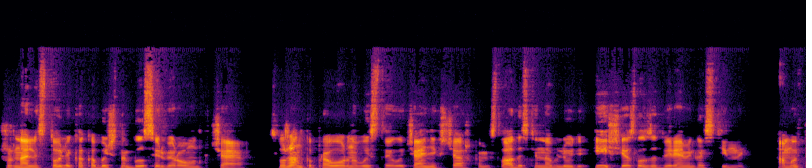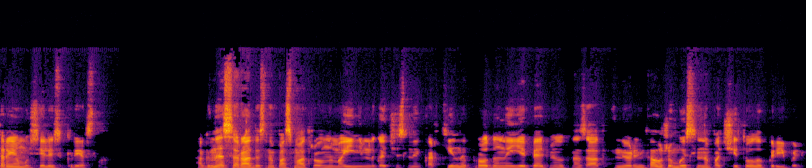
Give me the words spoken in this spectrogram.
Журнальный столик, как обычно, был сервирован к чаю. Служанка проворно выставила чайник с чашками, сладости на блюде и исчезла за дверями гостиной, а мы втроем уселись в кресло. Агнеса радостно посматривала на мои немногочисленные картины, проданные ей пять минут назад, и наверняка уже мысленно подсчитывала прибыль.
